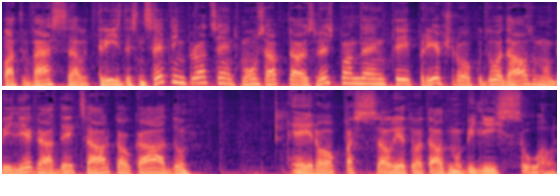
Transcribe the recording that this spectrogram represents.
Pat veseli 37% mūsu aptaujas respondenti priekšroku dod automobīļu iegādēji caur kaut kādu Eiropas lietotu automobīļu izsoli.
